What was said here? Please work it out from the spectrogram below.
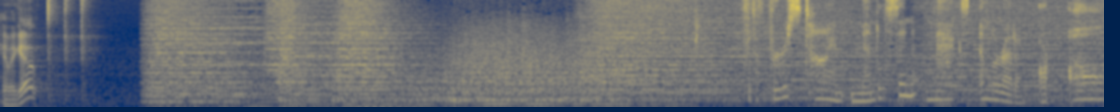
Here we go. For the first time, Mendelssohn, Max, and Loretta are all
